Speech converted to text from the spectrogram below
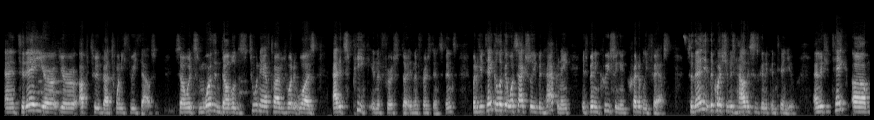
and today you're, you're up to about 23,000. So it's more than doubled. It's two and a half times what it was at its peak in the first, uh, in the first instance. But if you take a look at what's actually been happening, it's been increasing incredibly fast. So then the question is how this is going to continue. And if you take um,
